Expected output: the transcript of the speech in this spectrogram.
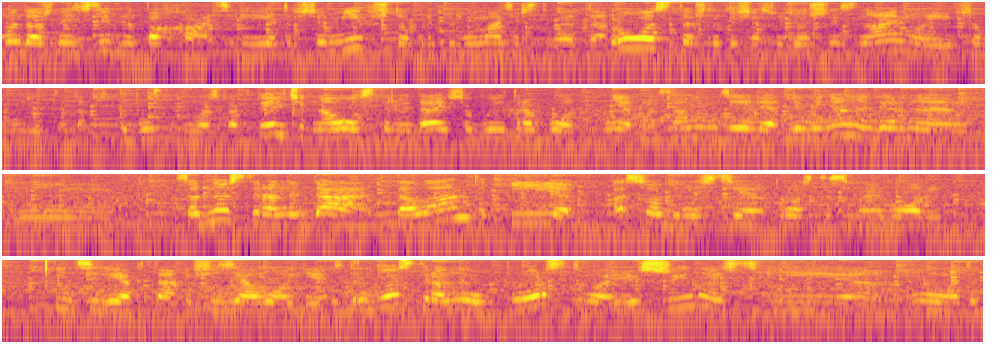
мы должны действительно пахать. И это все миф, что предпринимательство это просто, что ты сейчас уйдешь из найма и все будет, там, ты будешь попивать коктейльчик на острове, да, и все будет работать. Нет, на самом деле для меня, наверное, с одной стороны, да, талант и особенности просто своего интеллекта и физиологии. С другой стороны, упорство, решимость и ну, этот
